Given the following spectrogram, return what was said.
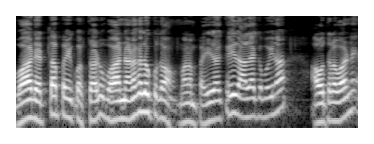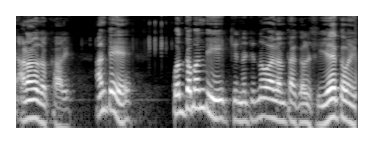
వాడు ఎట్లా పైకి వస్తాడు వాడిని అణగదొక్కుతాం. మనం పైకి రాలేకపోయినా అవతల వాడిని అణగదొక్కాలి. అంటే కొంతమంది చిన్న చిన్న వాళ్ళంతా కలిసి ఏకమై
